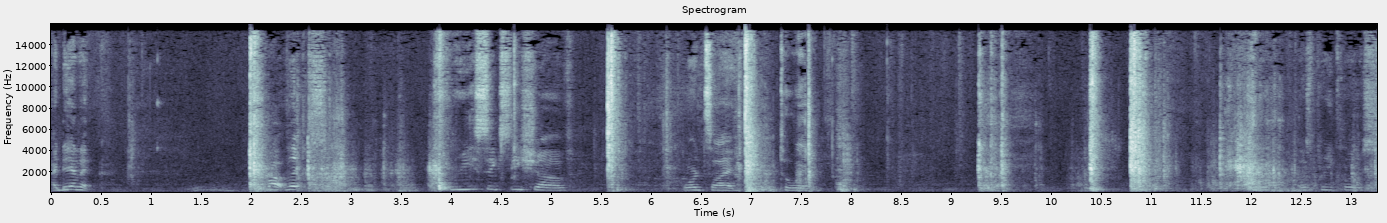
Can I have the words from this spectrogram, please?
I did it. About this. 360 shove. Board slide to win. That was pretty close.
